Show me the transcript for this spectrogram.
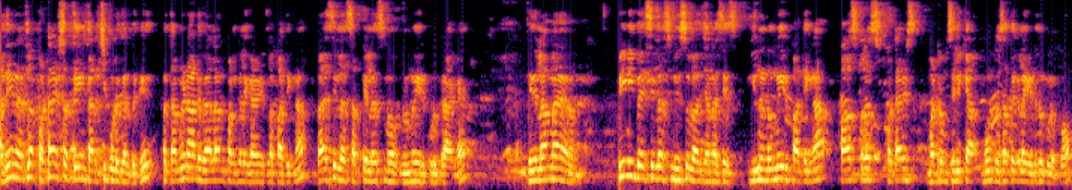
அதே நேரத்தில் பொட்டாஷ் சத்தையும் கரைச்சி கொடுக்கறதுக்கு இப்போ தமிழ்நாடு வேளாண் பல்கலைக்கழகத்தில் பார்த்தீங்கன்னா பேசிலஸ் சப்டிலஸ்னு ஒரு நுண்ணுயிர் கொடுக்குறாங்க. இது இல்லாமல் பீனி பேசிலஸ் மியூசுலாஜெனசிஸ் இந்த நுண்ணுயிர் பார்த்தீங்கன்னா பாஸ்பரஸ் பொட்டாஷ் மற்றும் சிலிக்கா மூன்று சத்துக்களை எடுத்து கொடுக்கும்.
